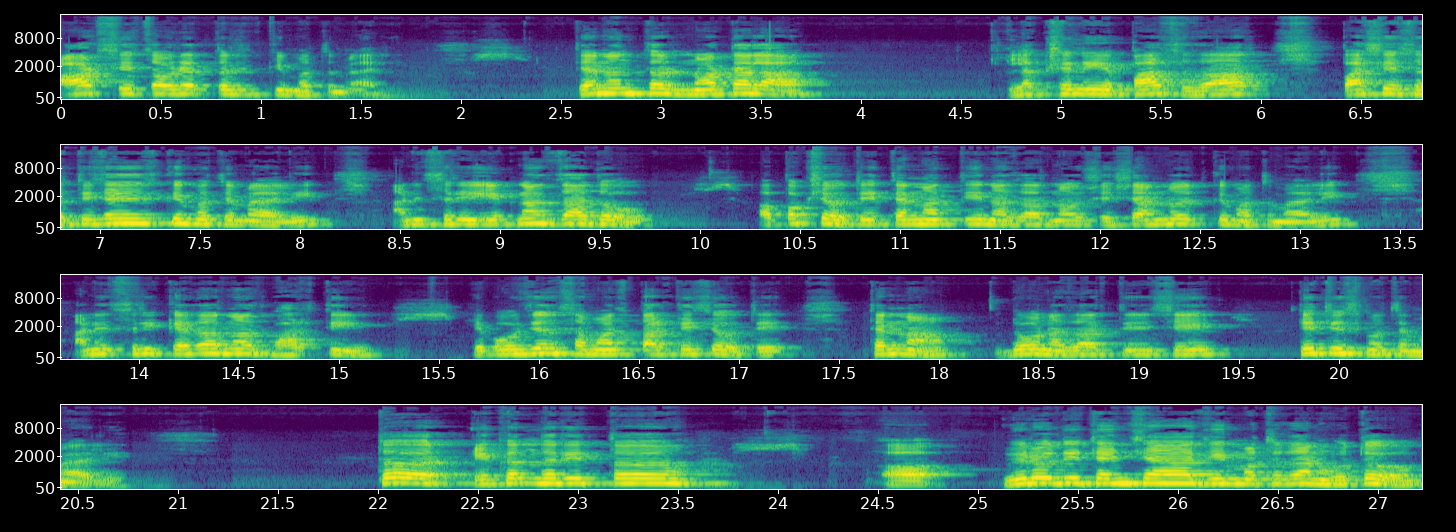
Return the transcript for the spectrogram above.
आठशे चौऱ्याहत्तर इतकी मतं मिळाली. त्यानंतर नोटाला लक्षणीय पाच हजार पाचशे सत्तेचाळीस इतकी मतं मिळाली आणि श्री एकनाथ जाधव अपक्ष होते त्यांना तीन हजार नऊशे शहाण्णव इतकी मतं मिळाली. आणि श्री केदारनाथ भारती हे बहुजन समाज पार्टीचे होते त्यांना दोन हजार तीनशे तेहतीस मतं मिळाली. तर एकंदरीत विरोधी त्यांच्या जे मतदान होतं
